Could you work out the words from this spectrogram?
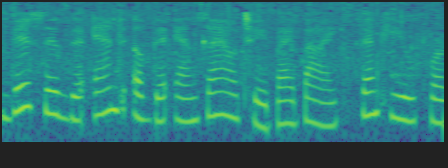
This is the end of the anxiety bye-bye. Thank you for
